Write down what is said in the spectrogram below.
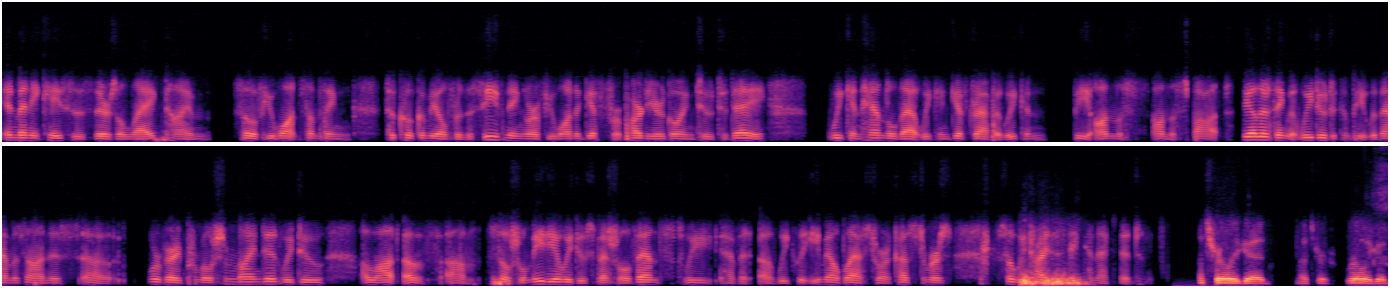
in many cases, there's a lag time. So, if you want something to cook a meal for this evening, or if you want a gift for a party you're going to today, we can handle that. We can gift wrap it. We can be on the on the spot. The other thing that we do to compete with Amazon is uh, we're very promotion minded. We do a lot of um, social media. We do special events. We have a, a weekly email blast to our customers. So we try to stay connected. That's really good. That's really good.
